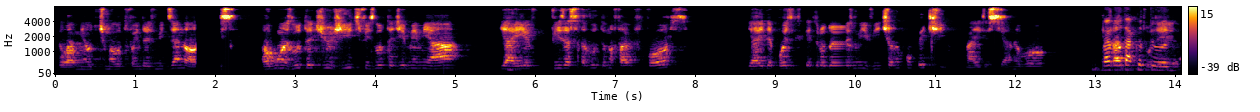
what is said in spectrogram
Então, a minha última luta foi em 2019 algumas lutas de jiu-jitsu, fiz luta de MMA, e aí eu fiz essa luta no Five Force, e aí depois entrou 2020 eu não competi, mas esse ano eu vou... Vai voltar com, tudo. tudo.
